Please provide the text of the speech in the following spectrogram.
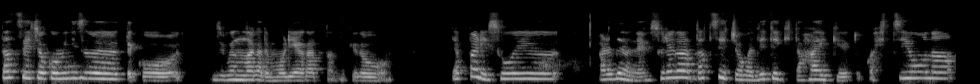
脱成長コミュニズムってこう自分の中で盛り上がったんだけどやっぱりそういうあれだよねそれが脱成長が出てきた背景とか必要な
